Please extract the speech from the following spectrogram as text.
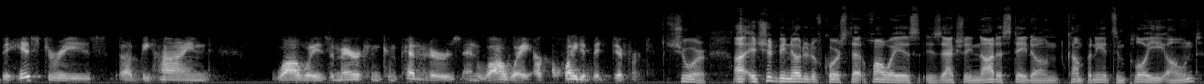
the histories uh, behind Huawei's American competitors and Huawei are quite a bit different. Sure. Uh, it should be noted, of course, that Huawei is, is actually not a state owned company, it's employee owned.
